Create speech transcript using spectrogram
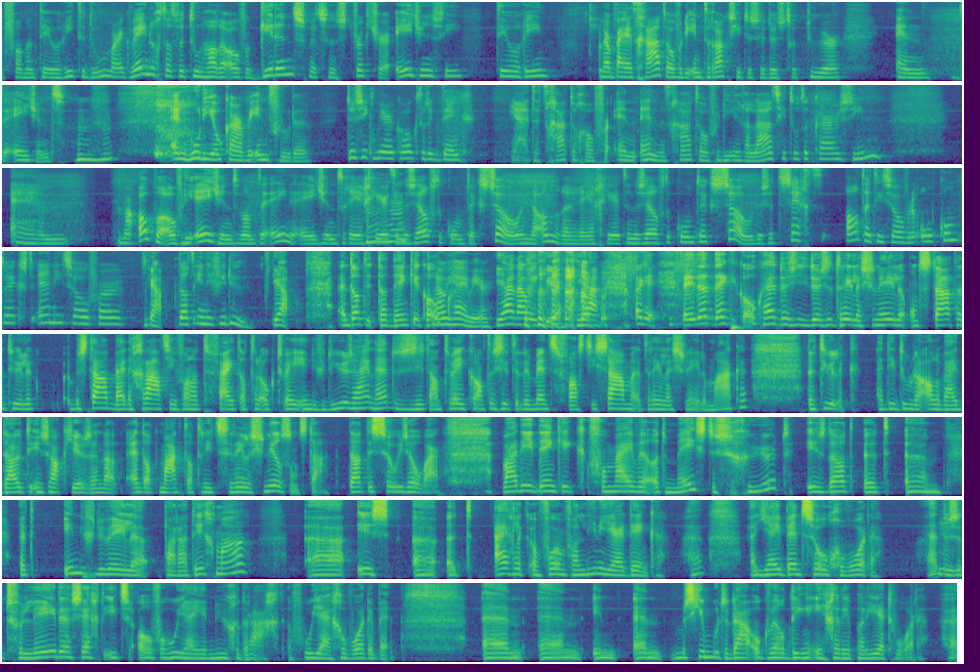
van een theorie te doen. Maar ik weet nog dat we het toen hadden over Giddens met zijn structure agency theorie. Waarbij het gaat over die interactie tussen de structuur en de agent. En hoe die elkaar beïnvloeden. Dus ik merk ook dat ik denk, ja, het gaat toch over en en. Het gaat over die in relatie tot elkaar zien. Ehm, maar ook wel over die agent. Want de ene agent reageert in dezelfde context zo. En de andere reageert in dezelfde context zo. Dus het zegt altijd iets over de context en iets over Ja, dat individu. ja. en dat, dat denk ik ook. Nou, jij weer. Ja, nou ik weer. ja. Oké, nee, dat denk ik ook. Hè. Dus, dus het relationele ontstaat natuurlijk bestaat bij de gratie van het feit dat er ook twee individuen zijn. Hè. Dus er zitten aan twee kanten zitten de mensen vast die samen het relationele maken. Natuurlijk. En die doen er allebei duiten in zakjes. En dat, en dat maakt dat er iets relationeels ontstaat. Dat is sowieso waar. Waar die denk ik voor mij wel het meeste schuurt, is dat het, ehm, het individuele paradigma eh, is eh, het eigenlijk een vorm van lineair denken. Hè? Eh, jij bent zo geworden. Hè? Dus het verleden zegt iets over hoe jij je nu gedraagt of hoe jij geworden bent. En, en, in, en misschien moeten daar ook wel dingen in gerepareerd worden. Hè?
